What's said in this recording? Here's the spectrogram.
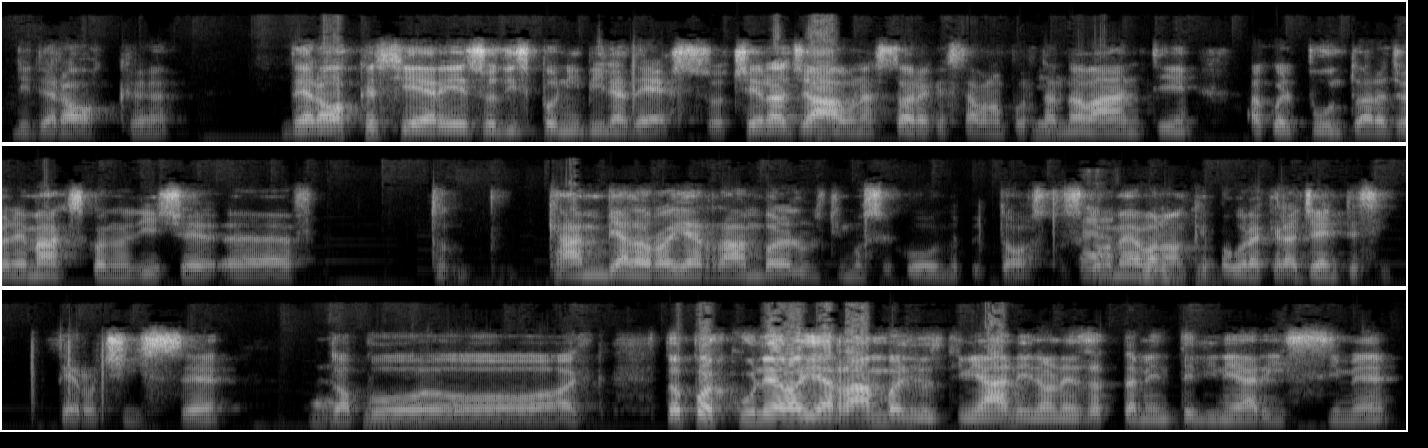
di The Rock, The Rock si è reso disponibile adesso, c'era già una storia che stavano portando sì. avanti, a quel punto ha ragione Max quando dice eh, cambia la Royal Rumble all'ultimo secondo piuttosto. Secondo eh, me avevano anche paura che la gente si ferocisse. Eh, dopo, dopo, alcune Royal Rumble negli ultimi anni non esattamente linearissime,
